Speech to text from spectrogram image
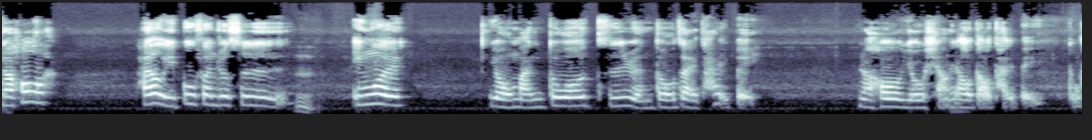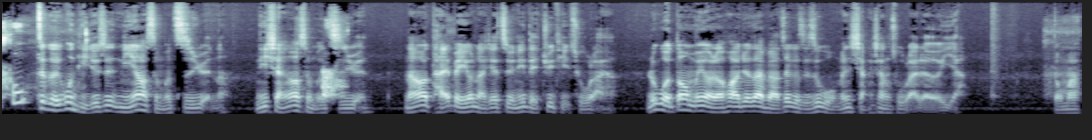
然后还有一部分就是，嗯，因为有蛮多资源都在台北，然后有想要到台北读书。这个问题就是你要什么资源呢？你想要什么资源？然后台北有哪些资源？你得具体出来啊。如果都没有的话，就代表这个只是我们想象出来的而已啊，懂吗？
